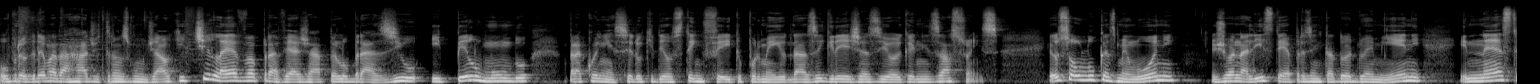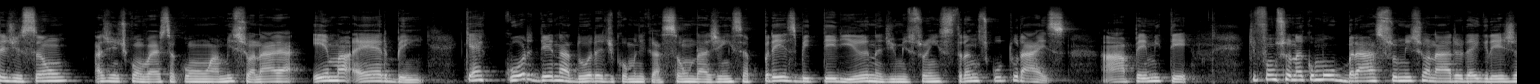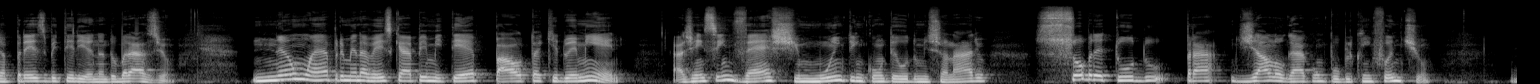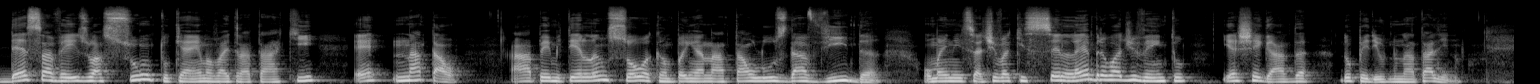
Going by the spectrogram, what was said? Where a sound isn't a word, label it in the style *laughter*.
o programa da Rádio Transmundial que te leva para viajar pelo Brasil e pelo mundo para conhecer o que Deus tem feito por meio das igrejas e organizações. Eu sou o Lucas Meloni, jornalista e apresentador do MN, e nesta edição a gente conversa com a missionária Emma Erben, que é coordenadora de comunicação da Agência Presbiteriana de Missões Transculturais, a APMT, que funciona como o braço missionário da Igreja Presbiteriana do Brasil. Não é a primeira vez que a APMT é pauta aqui do MN. A agência investe muito em conteúdo missionário, sobretudo para dialogar com o público infantil. Dessa vez, o assunto que a Emma vai tratar aqui é Natal. A APMT lançou a campanha Natal Luz da Vida, uma iniciativa que celebra o advento e a chegada do período natalino.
